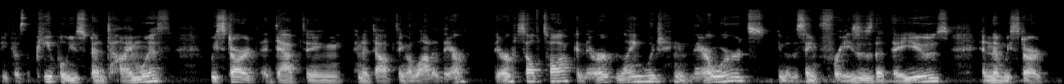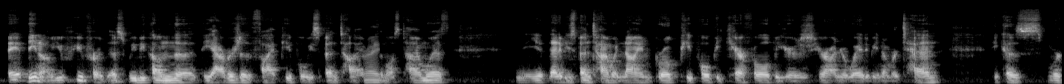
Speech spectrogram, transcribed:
because the people you spend time with, we start adapting and adopting a lot of their their self-talk and their language and their words, you know, the same phrases that they use. And then we start they, you know, you've, you've heard this. We become the the average of the five people we spend time Right. the most time with. That if you spend time with nine broke people, be careful because you're on your way to be number ten. Because we're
